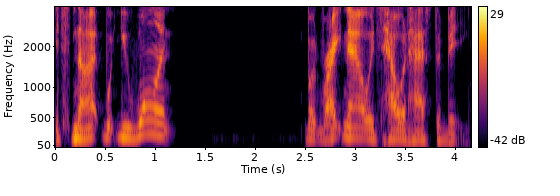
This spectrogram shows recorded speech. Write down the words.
It's not what you want, but right now it's how it has to be.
